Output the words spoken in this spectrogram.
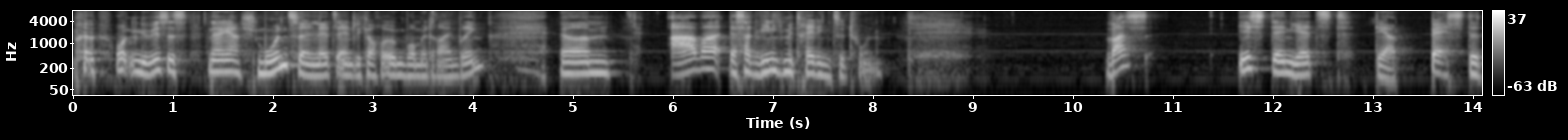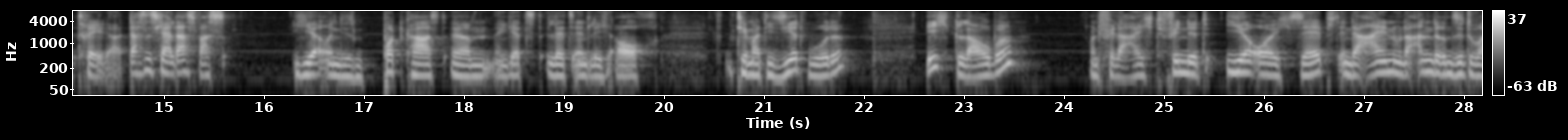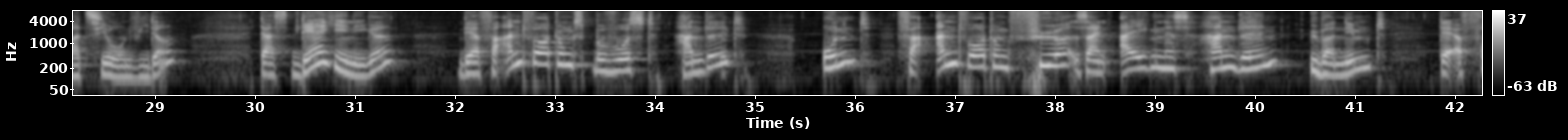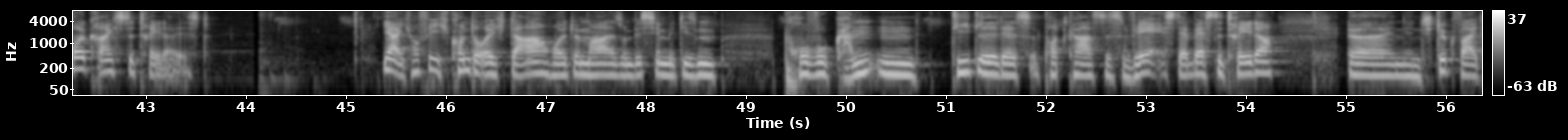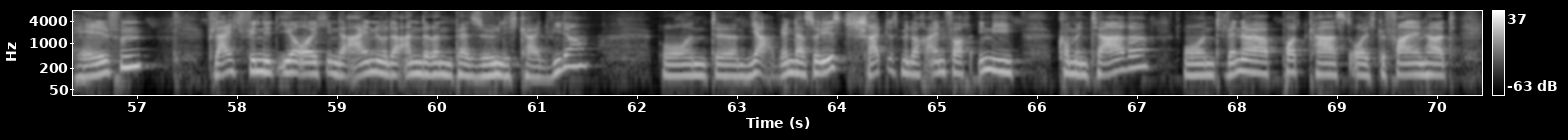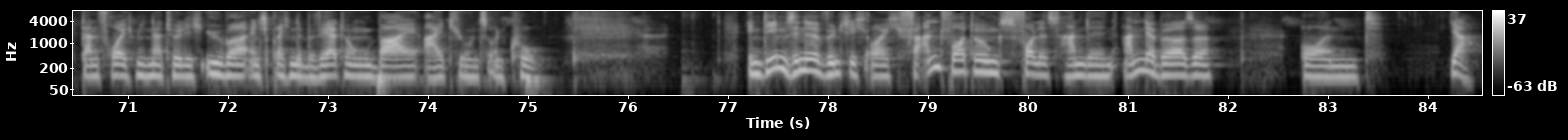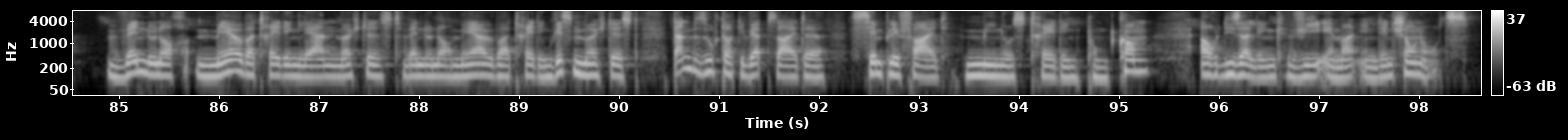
und ein gewisses, naja, Schmunzeln letztendlich auch irgendwo mit reinbringen. Ähm, aber das hat wenig mit Trading zu tun. Was ist denn jetzt der beste Trader? Das ist ja das, was hier in diesem Podcast ähm, jetzt letztendlich auch thematisiert wurde. Ich glaube, und vielleicht findet ihr euch selbst in der einen oder anderen Situation wieder, dass derjenige, der verantwortungsbewusst handelt und Verantwortung für sein eigenes Handeln übernimmt, der erfolgreichste Trader ist. Ja, ich hoffe, ich konnte euch da heute mal so ein bisschen mit diesem provokanten Titel des Podcastes Wer ist der beste Trader? äh, ein Stück weit helfen. Vielleicht findet ihr euch in der einen oder anderen Persönlichkeit wieder. Und äh, ja, wenn das so ist, schreibt es mir doch einfach in die Kommentare. Und wenn der Podcast euch gefallen hat, dann freue ich mich natürlich über entsprechende Bewertungen bei iTunes und Co. In dem Sinne wünsche ich euch verantwortungsvolles Handeln an der Börse und ja, wenn du noch mehr über Trading lernen möchtest, wenn du noch mehr über Trading wissen möchtest, dann besuch doch die Webseite simplified-trading.com. Auch dieser Link wie immer in den Show Notes.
